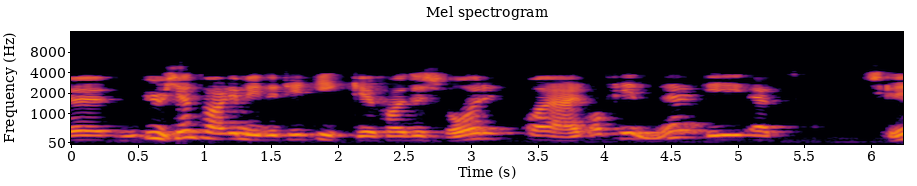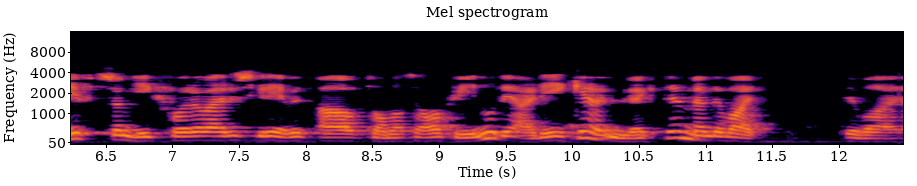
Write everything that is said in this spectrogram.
Uh, ukjent var det imidlertid ikke, for det står og er å finne i et skrift som gikk for å være skrevet av Thomas av Aquino. Det er det ikke, uekte, men det var, det var,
